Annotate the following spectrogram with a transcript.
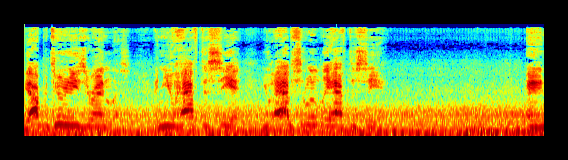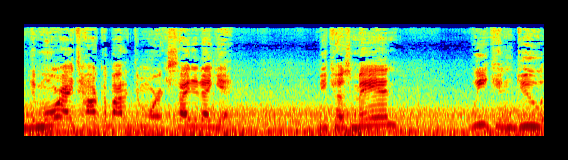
The opportunities are endless, and you have to see it. You absolutely have to see it. And the more I talk about it, the more excited I get. Because, man, we can do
